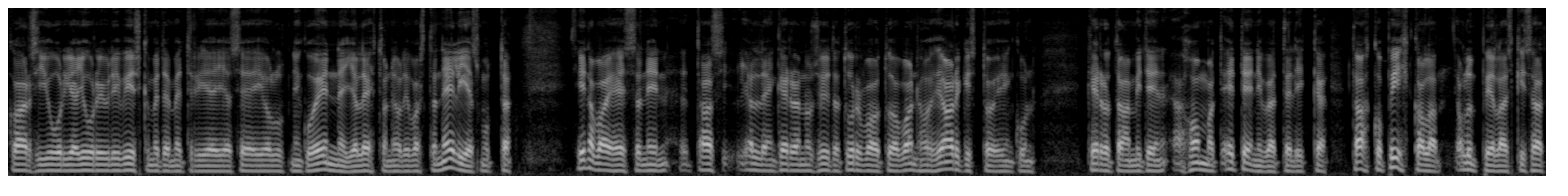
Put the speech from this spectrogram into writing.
kaarsi juuri ja juuri yli 50 metriä ja se ei ollut niin kuin ennen ja Lehtonen oli vasta neljäs, mutta siinä vaiheessa niin taas jälleen kerran on syytä turvautua vanhoihin arkistoihin, kun kerrotaan, miten hommat etenivät. Eli Tahko Pihkala, olympialaiskisat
